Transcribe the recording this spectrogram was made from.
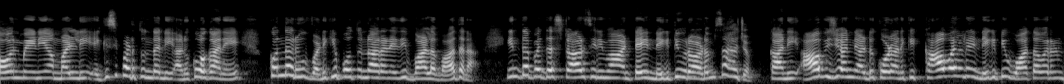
పవన్ మేనియా మళ్ళీ ఎగిసిపడుతుందని అనుకోగానే కొందరు వణికిపోతున్నారనేది వాళ్ళ వాదన. ఇంత పెద్ద స్టార్ సినిమా అంటే నెగిటివ్ రావడం సహజం. కానీ ఆ విజయాన్ని అడ్డుకోవడానికి కావాలనే నెగిటివ్ వాతావరణం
